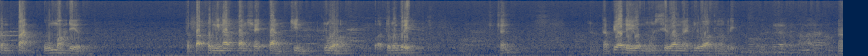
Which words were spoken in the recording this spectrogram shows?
tempat rumah dia. Tempat penginapan syaitan jin keluar waktu maghrib kan? Tapi ada juga manusia ramai keluar tengah maghrib. Ha.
